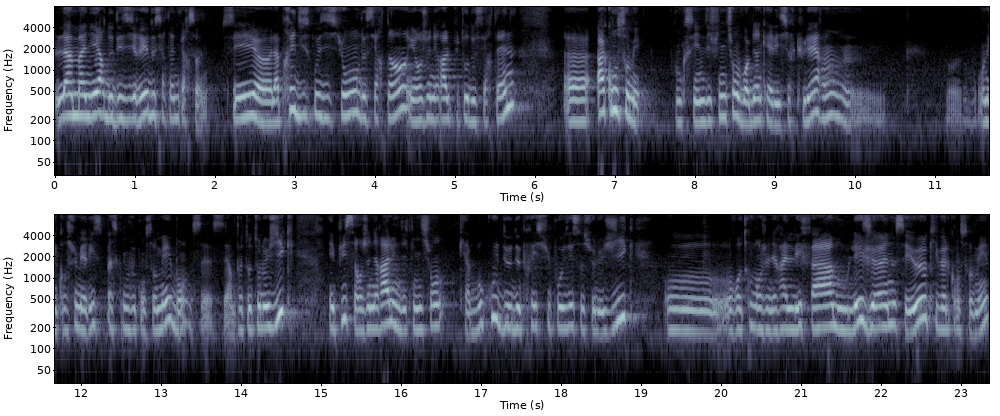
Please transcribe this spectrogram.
la manière de désirer de certaines personnes. C'est euh, la prédisposition de certains, et en général plutôt de certaines, à consommer. Donc c'est une définition, on voit bien qu'elle est circulaire. Hein. Euh, on est consumériste parce qu'on veut consommer, bon, c'est un peu tautologique. Et puis c'est en général une définition qui a beaucoup de, présupposés sociologiques. On, retrouve en général les femmes ou les jeunes, c'est eux qui veulent consommer.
